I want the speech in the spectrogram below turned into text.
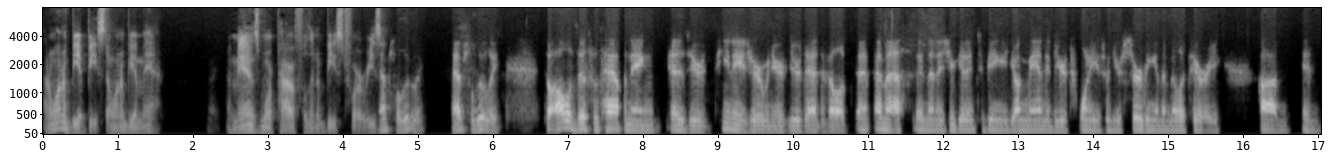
i don't want to be a beast i want to be a man a man is more powerful than a beast for a reason. Absolutely, absolutely. So all of this was happening as you're teenager when your your dad developed MS, and then as you get into being a young man into your 20s when you're serving in the military. Um, and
